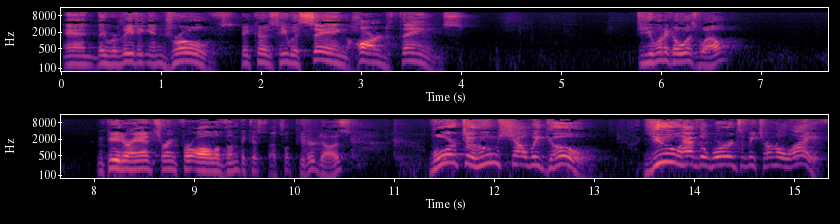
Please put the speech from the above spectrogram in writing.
and they were leaving in droves because he was saying hard things. Do you want to go as well? And Peter answering for all of them, because that's what Peter does Lord, to whom shall we go? You have the words of eternal life.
